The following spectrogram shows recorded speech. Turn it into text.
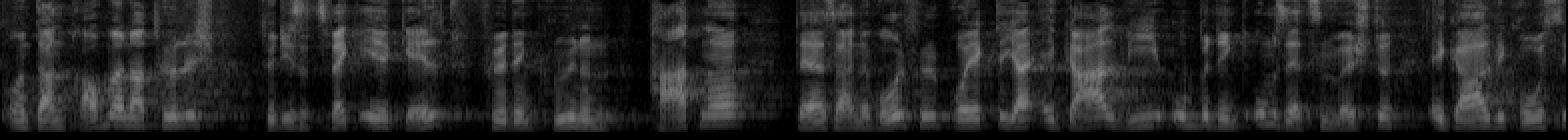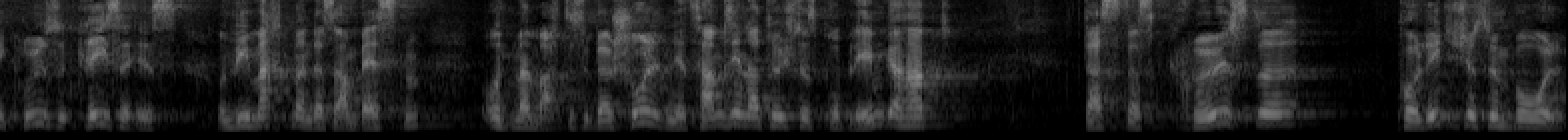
Und dann braucht man natürlich für diese Zweckehe Geld für den grünen Partner, der seine Wohlfühlprojekte ja egal wie unbedingt umsetzen möchte, egal wie groß die Krise ist. Und wie macht man das am besten? Und man macht es über Schulden. Jetzt haben Sie natürlich das Problem gehabt, dass das größte politische Symbol,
